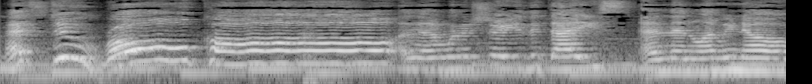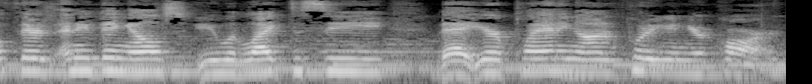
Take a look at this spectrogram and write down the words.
Let's do roll call, and then I'm going to show you the dice, and then let me know if there's anything else you would like to see that you're planning on putting in your card.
